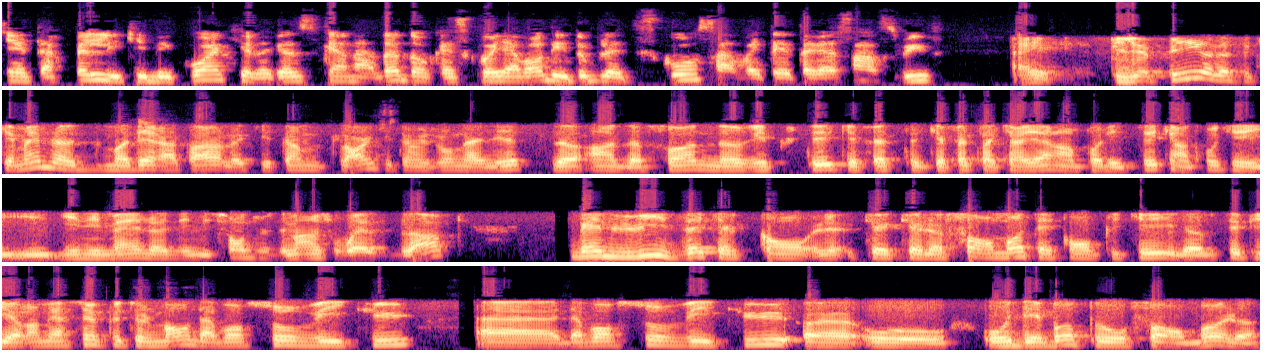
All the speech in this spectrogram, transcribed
qui interpellent les Québécois que le reste du Canada. Donc, est-ce qu'il va y avoir des doubles discours? Ça va être intéressant à suivre. Hey. Puis le pire, c'est que même le modérateur, là, qui est Tom Clark, qui est un journaliste là, anglophone, là, réputé, qui a, fait, qui a fait sa carrière en politique, entre autres, il, il animait l'émission du dimanche West Block. Même lui, il disait que le, que, que le format était compliqué. Là, puis il a remercié un peu tout le monde d'avoir survécu euh, d'avoir survécu euh, au, au débat puis au format. Là.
